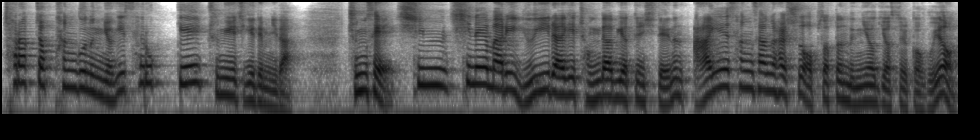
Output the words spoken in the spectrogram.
철학적 탐구 능력이 새롭게 중요해지게 됩니다. 중세, 신, 신의 말이 유일하게 정답이었던 시대에는 아예 상상을 할 수 없었던 능력이었을 거고요.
